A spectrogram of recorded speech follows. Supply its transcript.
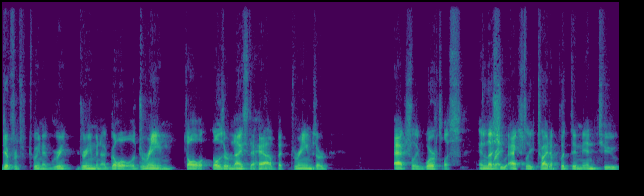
difference between a dream and a goal. A dream, it's all those are nice to have, but dreams are actually worthless unless right. you actually try to put them into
